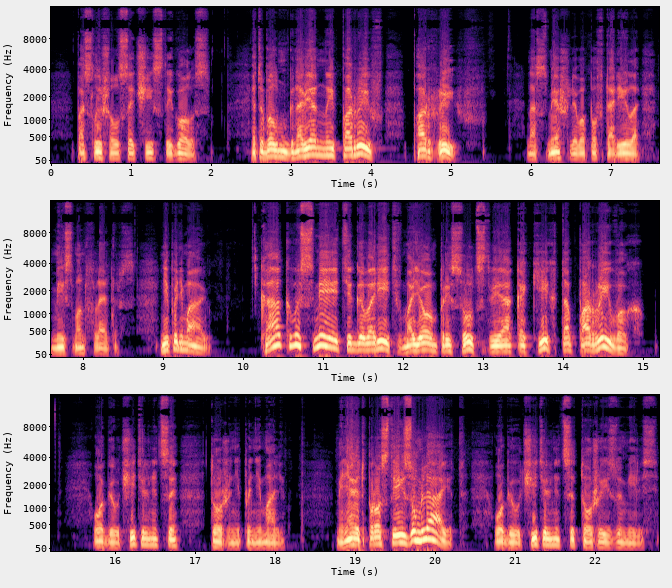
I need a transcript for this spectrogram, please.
— послышался чистый голос. — это был мгновенный порыв, порыв, — насмешливо повторила мисс Монфлеттерс. — Не понимаю, как вы смеете говорить в моем присутствии о каких-то порывах? Обе учительницы тоже не понимали. Меня это просто изумляет. Обе учительницы тоже изумились.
